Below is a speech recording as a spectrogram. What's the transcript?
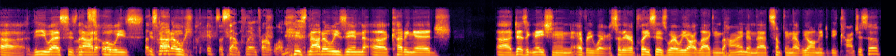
uh, the U.S. is Let's not hope- always let's is not always It's a sampling problem. is not always in a cutting edge uh, designation everywhere. So there are places where we are lagging behind, and that's something that we all need to be conscious of.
